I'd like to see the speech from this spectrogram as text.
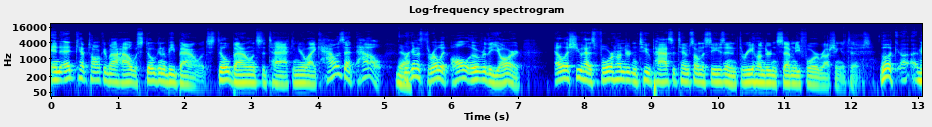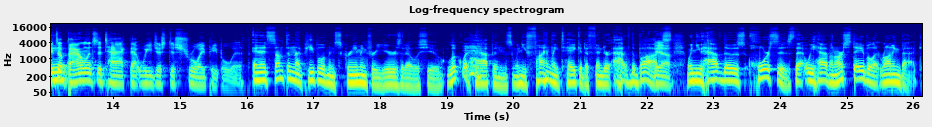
And Ed kept talking about how it was still going to be balanced, still balanced attack. And you're like, how is that? How? Yeah. We're going to throw it all over the yard. LSU has 402 pass attempts on the season and 374 rushing attempts. Look, I mean, It's a balanced attack that we just destroy people with. and it's something that people have been screaming for years at LSU. Look what happens when you finally take a defender out of the box. Yeah. When you have those horses that we have in our stable at running back,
